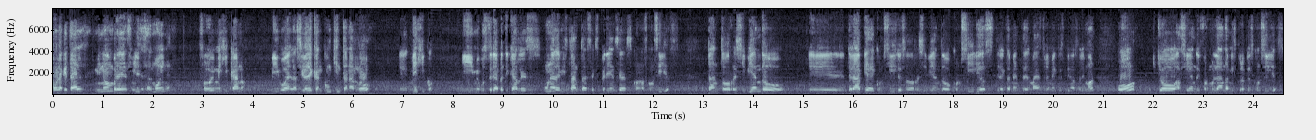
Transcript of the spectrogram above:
Hola, ¿qué tal? Mi nombre es Ulises Almoina, soy mexicano, vivo en la ciudad de Cancún, Quintana Roo, en México, y me gustaría platicarles una de mis tantas experiencias con los concilios, tanto recibiendo eh, terapia de concilios o recibiendo concilios directamente del maestro Emecto Espinosa Limón, o yo haciendo y formulando mis propios concilios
